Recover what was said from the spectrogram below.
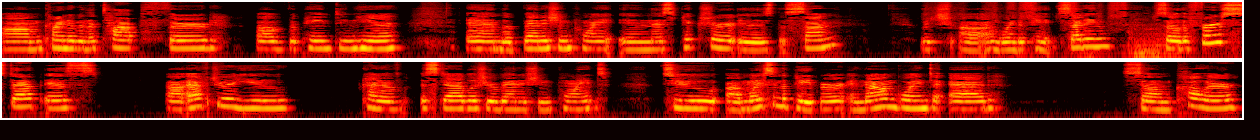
um, kind of in the top third of the painting here. And the vanishing point in this picture is the sun, which uh, I'm going to paint setting. So the first step is uh, after you kind of establish your vanishing point to uh, moisten the paper. And now I'm going to add some color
